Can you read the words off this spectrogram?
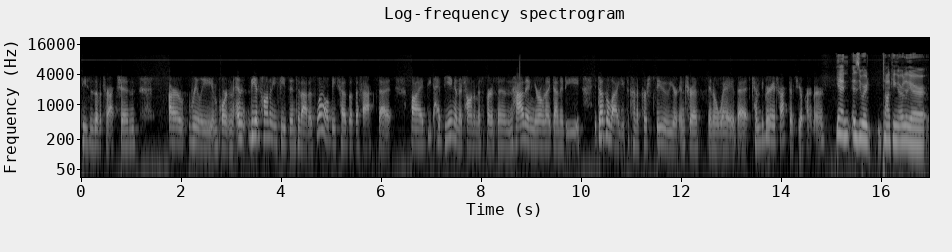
pieces of attraction are really important. And the autonomy feeds into that as well because of the fact that by be, being an autonomous person, having your own identity, it does allow you to kind of pursue your interests in a way that can be very attractive to your partner. Yeah, and as you were talking earlier,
